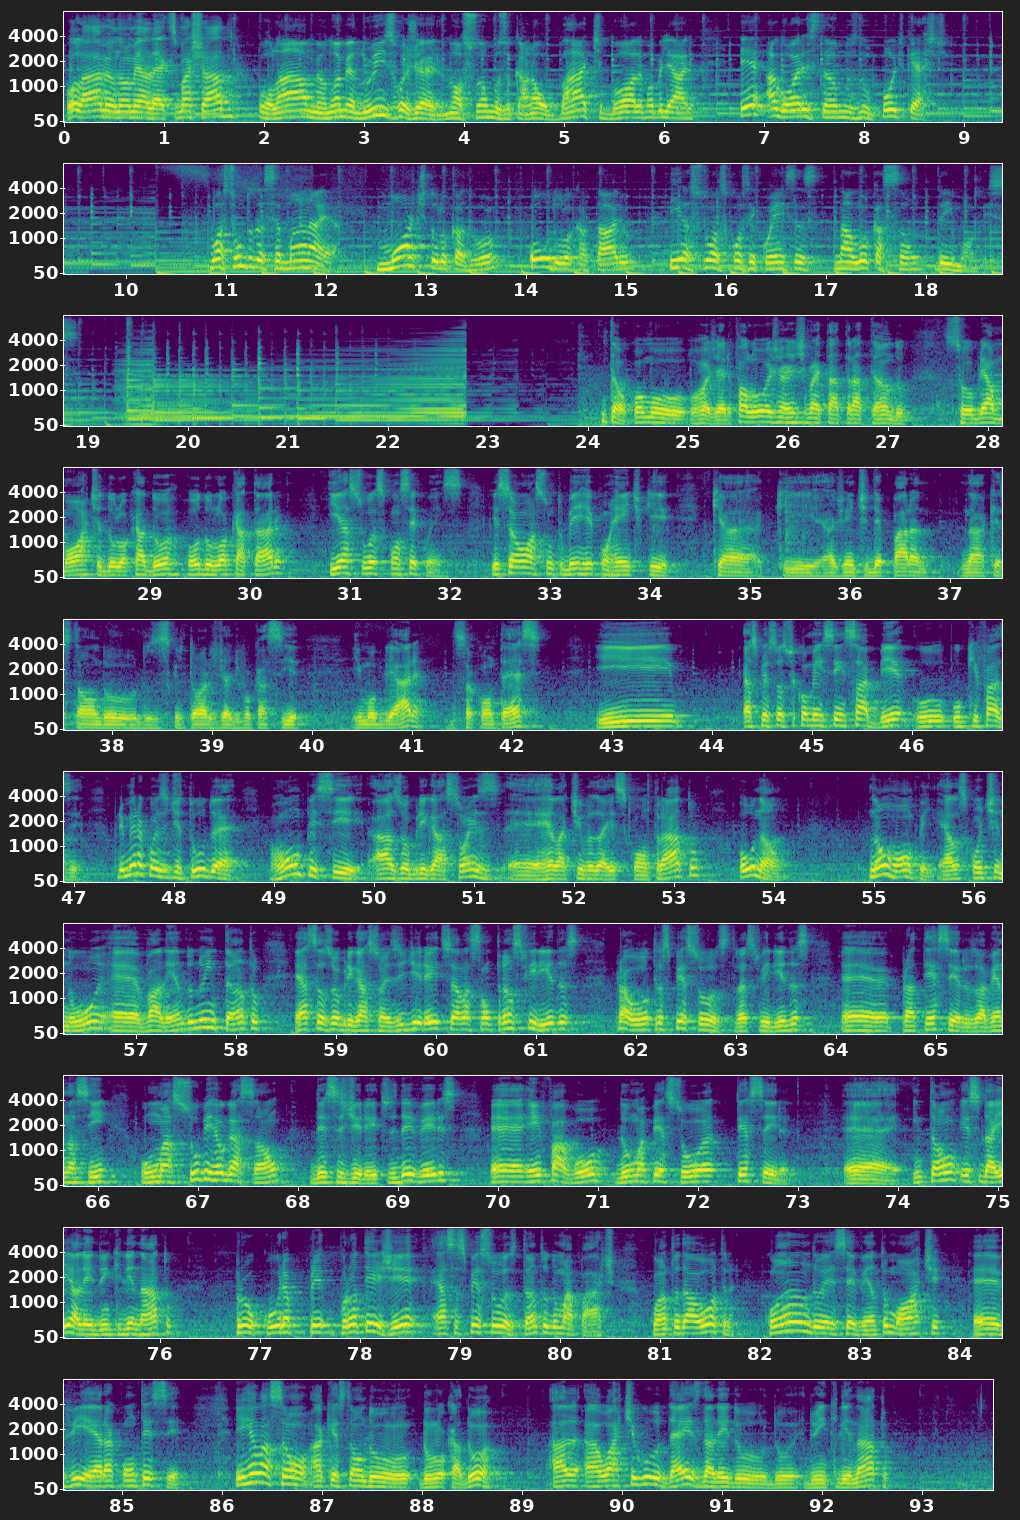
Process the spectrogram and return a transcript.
Olá, meu nome é Alex Machado. Olá, meu nome é Luiz Rogério. Nós somos o canal Bate Bola Imobiliário e agora estamos no podcast. O assunto da semana é morte do locador ou do locatário e as suas consequências na locação de imóveis. Então, como o Rogério falou, hoje a gente vai estar tratando sobre a morte do locador ou do locatário e as suas consequências. Isso é um assunto bem recorrente que, que, a, que a gente depara na questão do, dos escritórios de advocacia imobiliária. Isso acontece e as pessoas ficam meio sem saber o, o que fazer. Primeira coisa de tudo é rompe-se as obrigações é, relativas a esse contrato ou não não rompem, elas continuam é, valendo. No entanto, essas obrigações e direitos elas são transferidas para outras pessoas, transferidas é, para terceiros, havendo assim uma subrogação desses direitos e deveres é, em favor de uma pessoa terceira. É, então, isso daí, a lei do inquilinato, procura proteger essas pessoas, tanto de uma parte quanto da outra, quando esse evento morte é, vier a acontecer. Em relação à questão do, do locador, a, a, o artigo 10 da lei do, do, do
